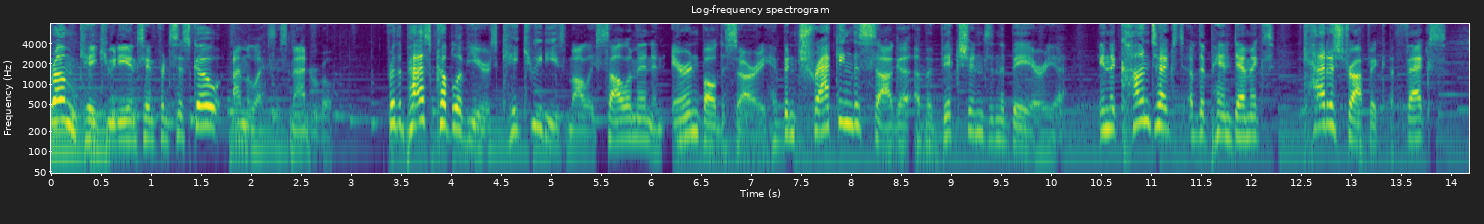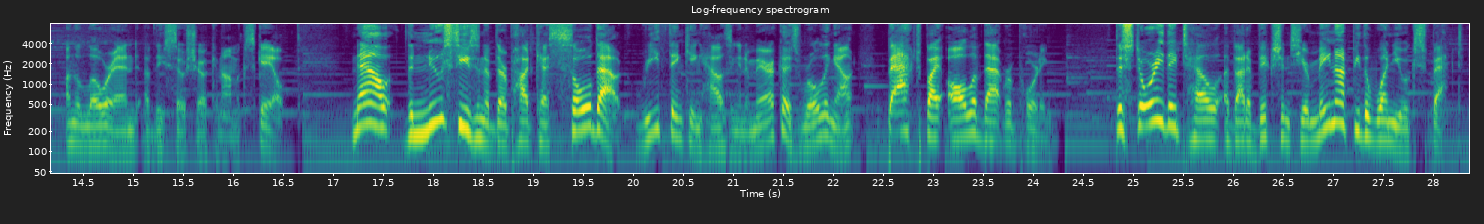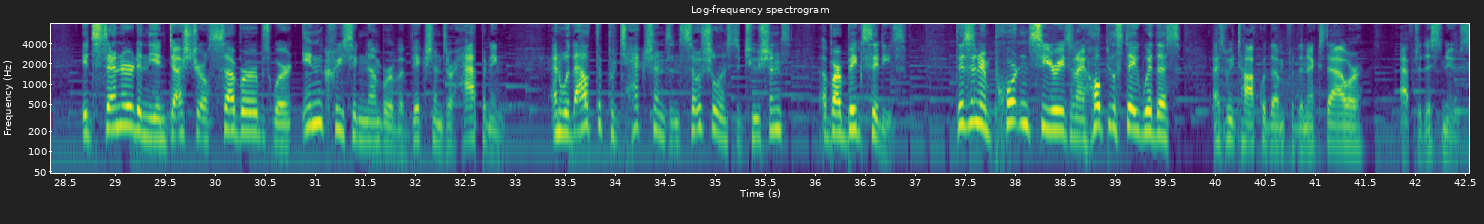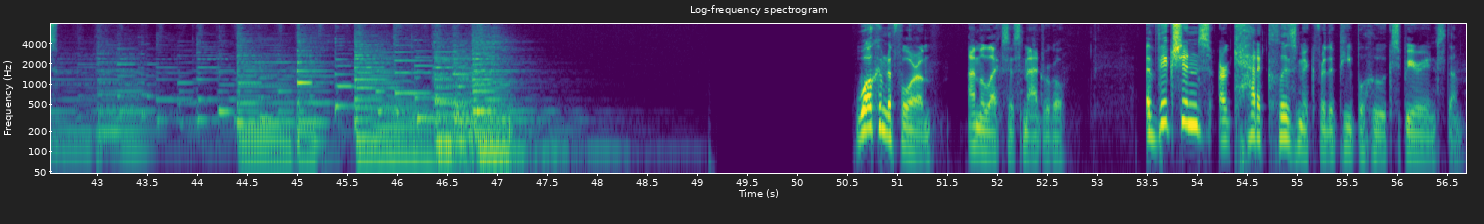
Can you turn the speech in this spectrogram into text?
From KQED in San Francisco, I'm Alexis Madrigal. For the past couple of years, KQED's Molly Solomon and Erin Baldassari have been tracking the saga of evictions in the Bay Area in the context of the pandemic's catastrophic effects on the lower end of the socioeconomic scale. Now, the new season of their podcast, Sold Out Rethinking Housing in America, is rolling out, backed by all of that reporting. The story they tell about evictions here may not be the one you expect. It's centered in the industrial suburbs where an increasing number of evictions are happening, and without the protections and social institutions of our big cities. This is an important series, and I hope you'll stay with us as we talk with them for the next hour after this news. Welcome to Forum. I'm Alexis Madrigal. Evictions are cataclysmic for the people who experience them.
